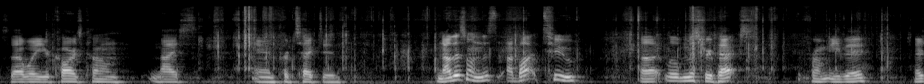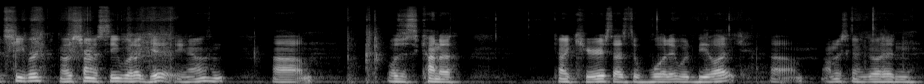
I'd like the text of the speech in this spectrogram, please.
So that way your cards come nice and protected. Now this one, this I bought two uh, little mystery packs from eBay. They're cheaper. I was trying to see what I get, you know. Um, was just kind of kind of curious as to what it would be like. Um, I'm just gonna go ahead and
